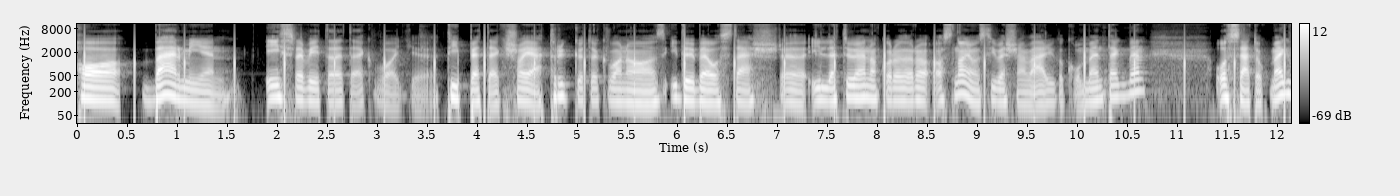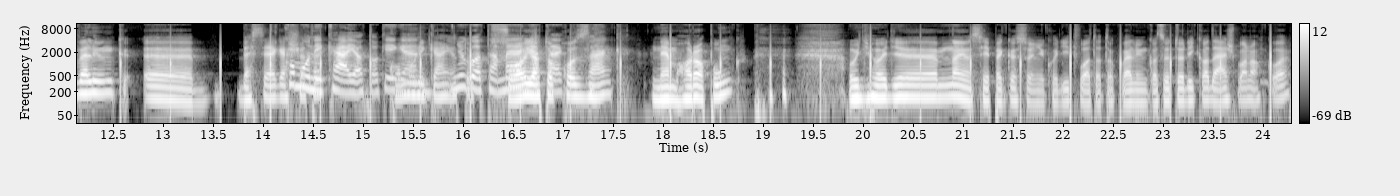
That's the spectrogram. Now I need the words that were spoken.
Ha bármilyen észrevételetek, vagy tippetek, saját trükkötök van az időbeosztás illetően, akkor azt nagyon szívesen várjuk a kommentekben. Osszátok meg velünk, beszélgessetek. Kommunikáljatok, igen. Kommunikáljatok, Nyugodtan szóljatok merjetek. hozzánk, nem harapunk. Úgyhogy nagyon szépen köszönjük, hogy itt voltatok velünk az ötödik adásban akkor,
